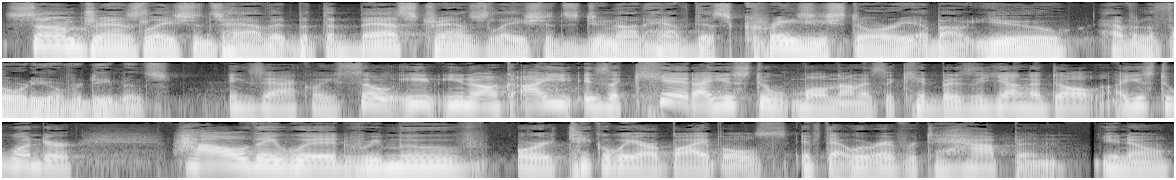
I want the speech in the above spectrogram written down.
Some translations have it, but the best translations do not have this crazy story about you having authority over demons. Exactly. So you know, I as a kid, I used to well, not as a kid, but as a young adult, I used to wonder how they would remove or take away our Bibles if that were ever to happen. You know,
